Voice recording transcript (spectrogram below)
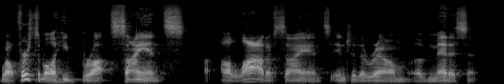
well, first of all, he brought science, a lot of science, into the realm of medicine.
